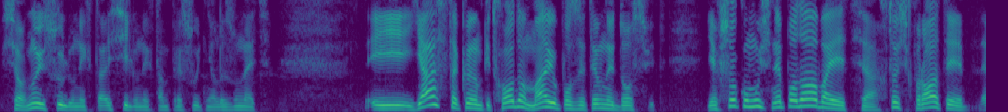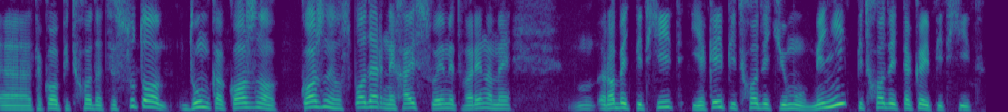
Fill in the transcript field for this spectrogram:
Все, ну і сіль у них, та, сіль у них там присутня, лизунець. І я з таким підходом маю позитивний досвід. Якщо комусь не подобається, хтось проти е, такого підходу, це суто думка кожного. Кожен господар нехай з своїми тваринами робить підхід, який підходить йому. Мені підходить такий підхід.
